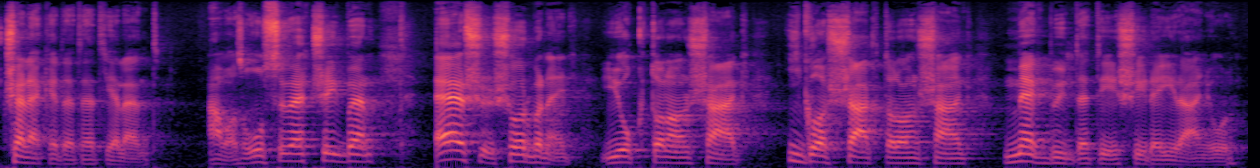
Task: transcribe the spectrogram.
cselekedetet jelent. Ám az Ószövetségben elsősorban egy jogtalanság, igazságtalanság megbüntetésére irányul.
